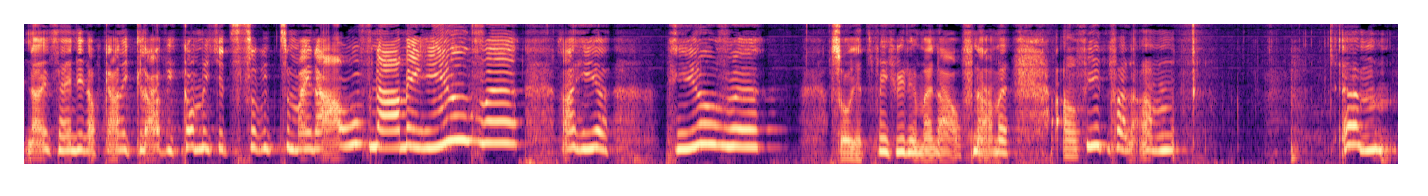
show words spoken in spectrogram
neues Handy noch gar nicht klar. Wie komme ich jetzt zurück zu meiner Aufnahme? Hilfe! Ah, hier. Hilfe! So, jetzt bin ich wieder in meiner Aufnahme. Auf jeden Fall am ähm,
